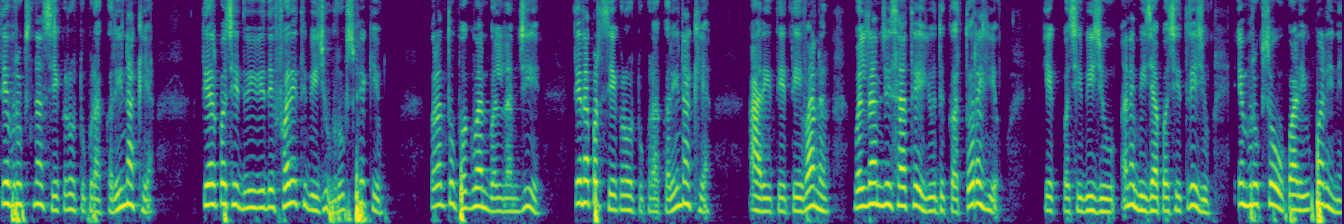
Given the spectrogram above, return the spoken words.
તે વૃક્ષના સેંકડો ટુકડા કરી નાખ્યા. ત્યાર પછી દ્વિવિધે ફરીથી બીજું વૃક્ષ ફેંક્યું. પરંતુ ભગવાન બલરામજીએ તેના પર સેંકડો ટુકડા કરી નાખ્યા. આ રીતે તે વાનર બલરામજી સાથે યુદ્ધ કરતો રહ્યો. એક પછી બીજું અને બીજા પછી ત્રીજું એમ વૃક્ષો ઉપાડી ઉપાડીને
